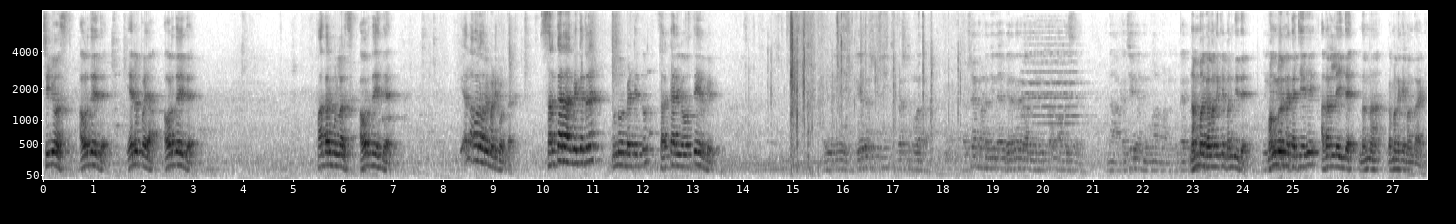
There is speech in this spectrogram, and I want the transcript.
ಶ್ರೀನಿವಾಸ್, ಅವ್ರದ್ದೇ ಇದೆ. ಏನಪ್ಪಯ್ಯ, ಅವ್ರದ್ದೇ ಇದೆ. ಫಾದರ್ ಮುಲ್ಲರ್ಸ್, ಅವ್ರದ್ದೇ ಇದೆ. ಎಲ್ಲ ಅವರವರೇ ಮಾಡಿಕೊಡ್ತಾರೆ. ಸರ್ಕಾರ ಆಗ್ಬೇಕಾದ್ರೆ ಮುನ್ನೂರು ಬೆಡ್ ಇದ್ದು ಸರ್ಕಾರಿ ವ್ಯವಸ್ಥೆ ಇರಬೇಕು. ನಮ್ಮ ಗಮನಕ್ಕೆ ಬಂದಿದೆ. ಮಂಗಳೂರಿನ ಕಚೇರಿ ಅದರಲ್ಲೇ ಇದೆ ನನ್ನ ಗಮನಕ್ಕೆ ಬಂದ ಹಾಗೆ.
